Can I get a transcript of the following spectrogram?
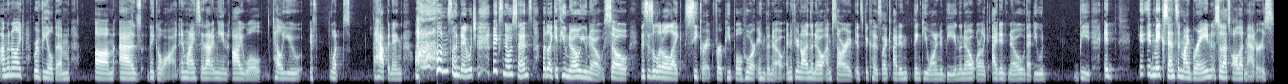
I'm gonna like reveal them um, as they go on. And when I say that, I mean I will tell you if what's happening on Sunday, which makes no sense. But like if you know, you know. So this is a little like secret for people who are in the know. And if you're not in the know, I'm sorry. It's because like I didn't think you wanted to be in the know, or like I didn't know that you would be. It, it, it makes sense in my brain, so that's all that matters.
